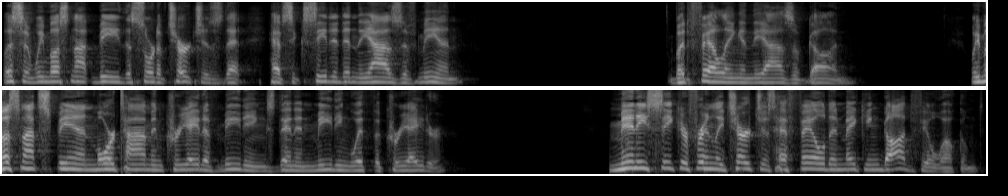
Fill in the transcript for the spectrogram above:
Listen, we must not be the sort of churches that have succeeded in the eyes of men, but failing in the eyes of God. We must not spend more time in creative meetings than in meeting with the Creator. Many seeker friendly churches have failed in making God feel welcomed.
